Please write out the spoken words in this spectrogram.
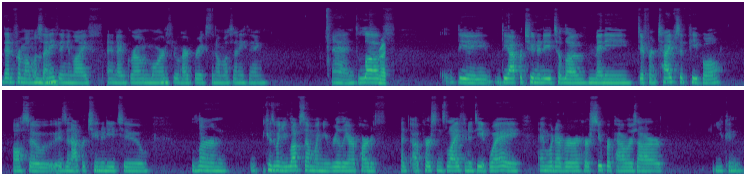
than from almost mm-hmm. anything in life and i've grown more mm-hmm. through heartbreaks than almost anything. And love right the the opportunity to love many different types of people also is an opportunity to learn because when you love someone you really are part of a, a, person's life in a deep way and whatever her superpowers are you can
